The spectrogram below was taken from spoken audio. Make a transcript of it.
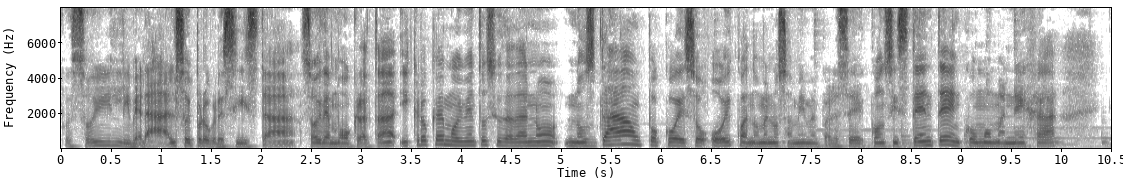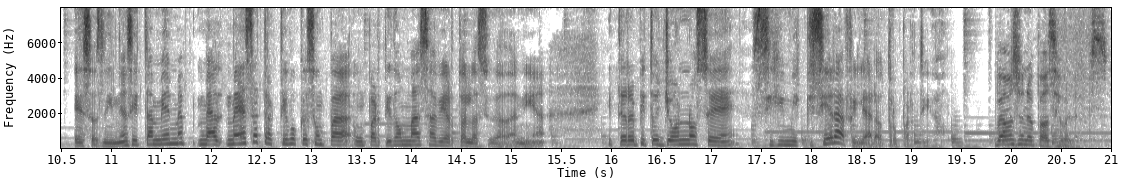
pues soy liberal, soy progresista, soy demócrata y creo que el Movimiento Ciudadano nos da un poco eso hoy, cuando menos a mí me parece consistente en cómo maneja esas líneas y también me, me- me es atractivo que es un, un partido más abierto a la ciudadanía. Y te repito, yo no sé si me quisiera afiliar a otro partido. Vamos a una pausa y volvemos.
